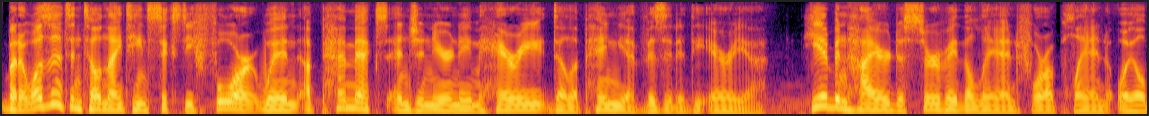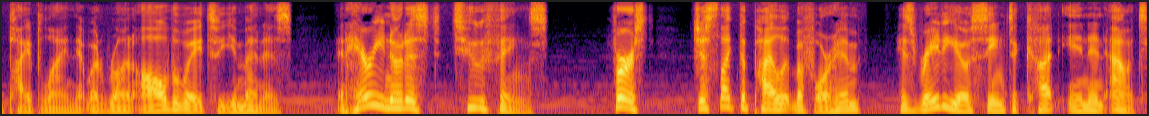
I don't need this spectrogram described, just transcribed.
But it wasn't until 1964 when a Pemex engineer named Harry de la Pena visited the area. He had been hired to survey the land for a planned oil pipeline that would run all the way to Jimenez, and Harry noticed two things. First, just like the pilot before him, his radio seemed to cut in and out.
